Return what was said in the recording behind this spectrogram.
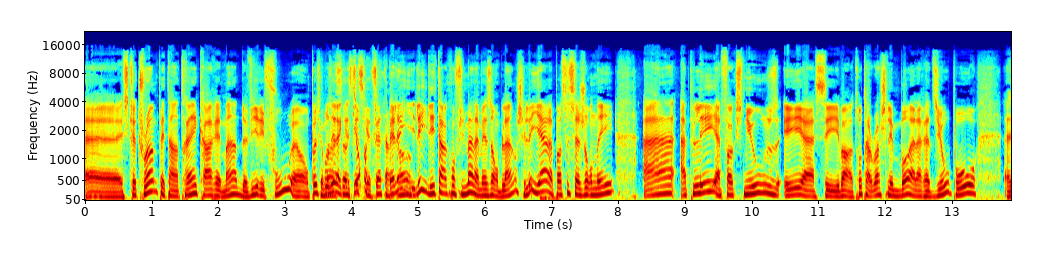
Euh, est-ce que Trump est en train carrément de virer fou? Euh, On peut se poser la question. Fait Ben là, il, là, il était en confinement à la Maison Blanche et là hier, il a passé sa journée à appeler à Fox News et à ses, bon, entre autres à Rush Limbaugh à la radio pour euh,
